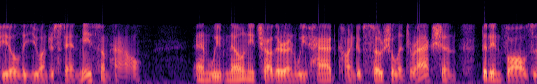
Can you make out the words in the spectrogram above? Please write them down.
feel that you understand me somehow. And we've known each other and we've had kind of social interaction that involves a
